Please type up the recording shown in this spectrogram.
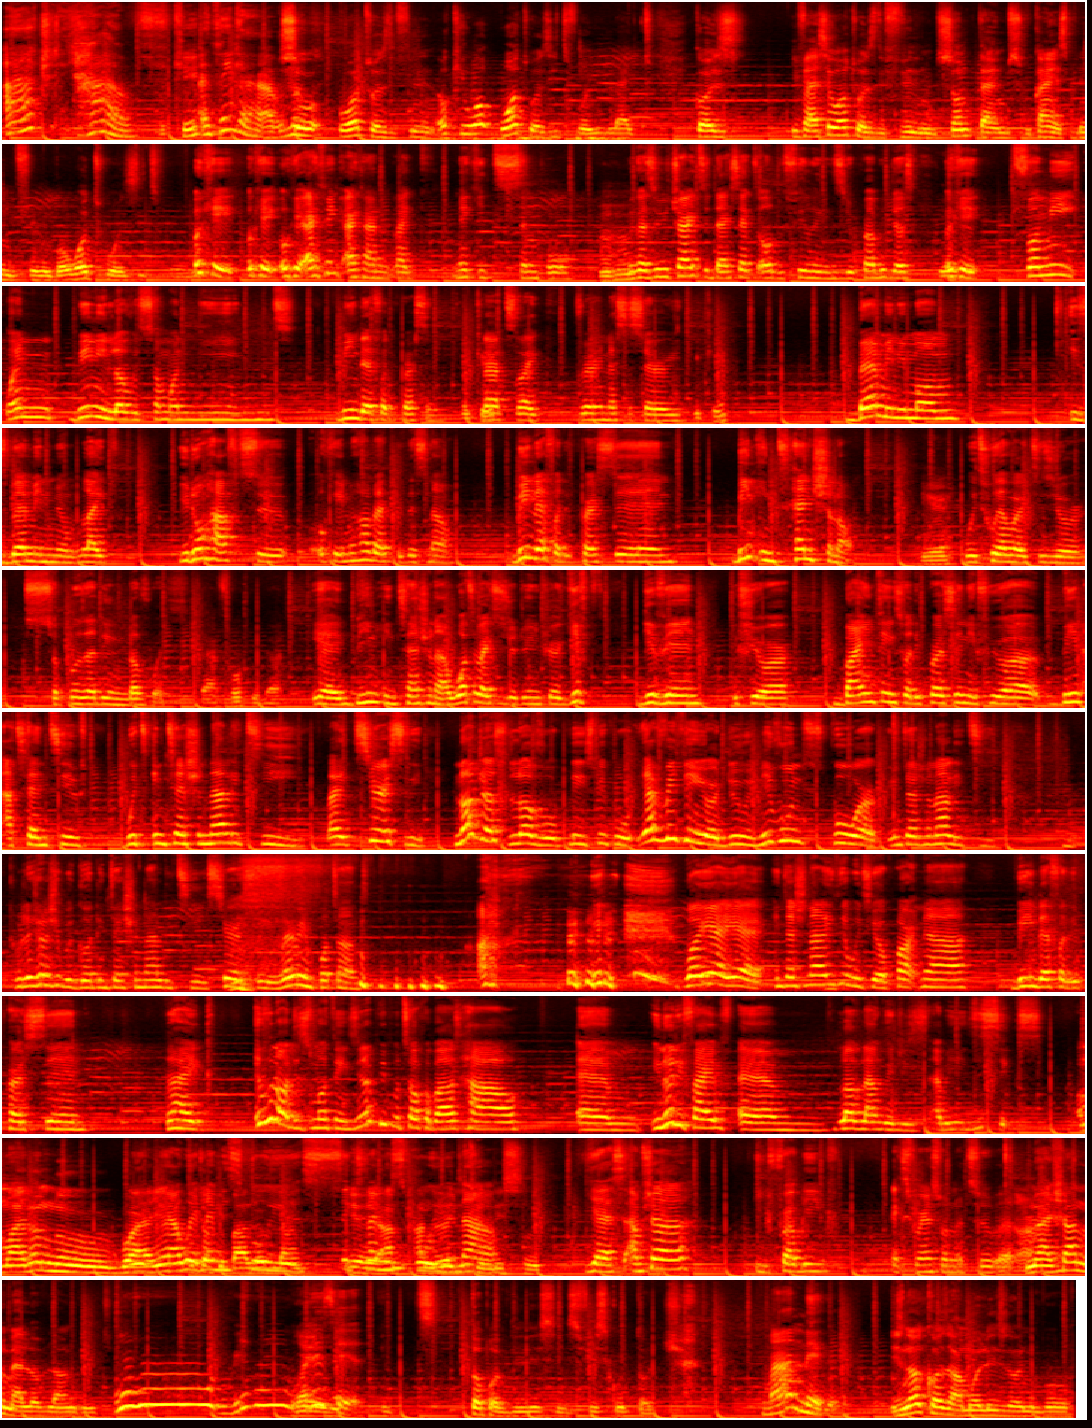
I actually have. Okay. I think I have. So what was the feeling? Okay, what what was it for you? Like, because if I say what was the feeling, sometimes we can't explain the feeling, but what was it for you? okay, okay, okay. I think I can like make it simple Mhm. because if you try to dissect all the feelings, you probably just Yeah. okay. For me, when being in love with someone means being there for the person. Okay. That's like very necessary. Okay. bare minimum is bare minimum. Like you don't have to. Okay, now how do I put this now? Being there for the person, being intentional Yeah, with whoever it is you're supposedly in love with. yeah, I fuck with that. Yeah, being intentional. Whatever it is you're doing, if you're gift giving, if you're buying things for the person, if you are being attentive with intentionality. Like seriously, not just love, oh, please, people. Everything you're doing, even schoolwork, intentionality. Relationship with God, intentionality. Seriously, very important. but yeah, yeah, intentionality with your partner, being there for the person, like even all the small things. You know, people talk about how, um, you know, the five um love languages. I mean, is it six? Um, I don't know, but I Wait, let me love you. Six, yeah, let me I'm, school I'm you ready now. Yes, I'm sure you've probably experienced one or two. But, No, I shall know my love language. Ooh, really? What Yeah. is it? It's top of the list is physical touch. My nigga. It's not cause I'm always on I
